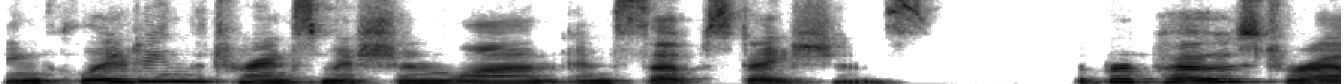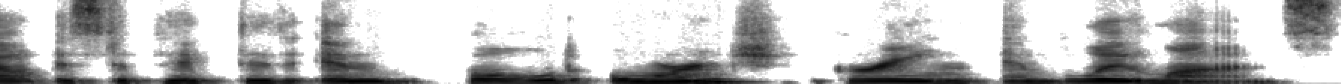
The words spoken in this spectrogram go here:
including the transmission line and substations. The proposed route is depicted in bold orange, green, and blue lines.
